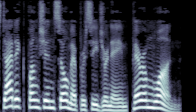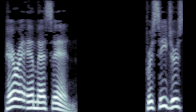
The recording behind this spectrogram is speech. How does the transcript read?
Static function SOMA procedure name param 1 para MSN Procedures,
